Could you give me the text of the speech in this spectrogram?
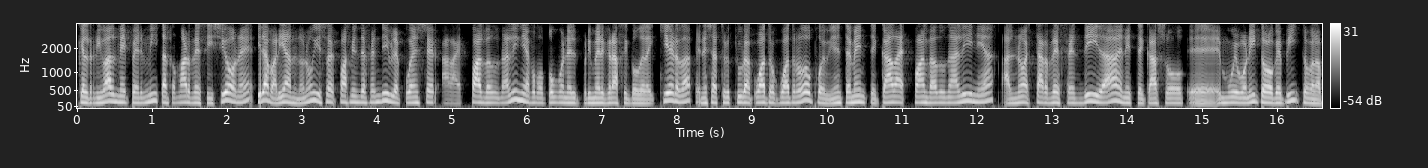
que el rival me permita tomar decisiones, irá variando, ¿no? Y esos espacios indefendibles pueden ser a la espalda de una línea, como pongo en el primer gráfico de la izquierda. En esa estructura 4-4-2, pues evidentemente cada espalda de una línea, al no estar defendida, en este caso eh, es muy bonito lo que pinto, que la,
